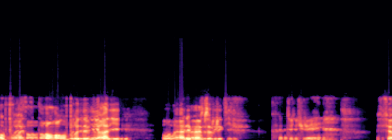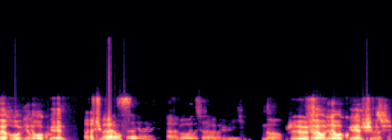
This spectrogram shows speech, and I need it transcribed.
on pourrait s'entendre, on pourrait devenir alliés. On a les mêmes objectifs. Te tuer. Faire revenir Rokugan. Ah, tu balances ça direct À vote sur la voie publique Non, je vais faire revenir Rokugan, je suis pas sûr.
